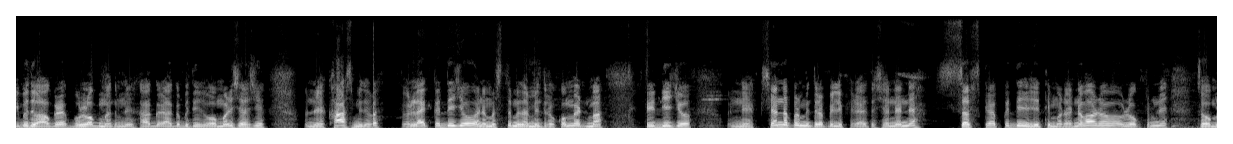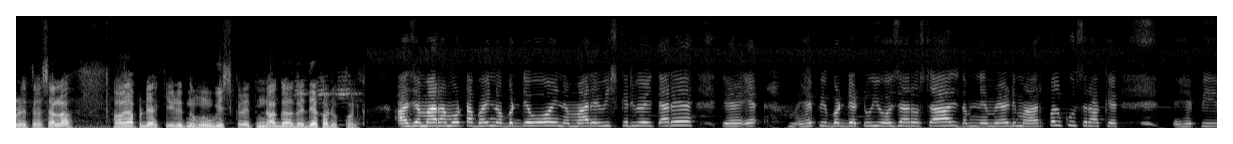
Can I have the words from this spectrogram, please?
એ બધું આગળ વ્લોગમાં તમને આગળ આગળ બધી જોવા મળી જશે. અને ખાસ મિત્રો, તો લાઈક કરી દેજો અને મસ્ત મજા મિત્રો કોમેન્ટમાં કરી દેજો. અને ચેનલ પર મિત્રો પેલી ફેરાય તો ચેનલને સબસ્ક્રાઈબ કરી દેજો, જેથી મારા નવા નવા વ્લોગ તમને જોવા મળે. તો ચાલો, હવે આપણે કેવી રીતનું હું વિશ કરે તમને આગળ આગળ દેખાડું પણ. આજે મારા મોટા ભાઈનો બર્થડે હોય ને મારે વિશ કરવી હોય ત્યારે કે હેપી બર્થડે ટુ યુ હજારો સાલ, તમને મેડમાં હર્પલ ખુશ રાખે. હેપી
